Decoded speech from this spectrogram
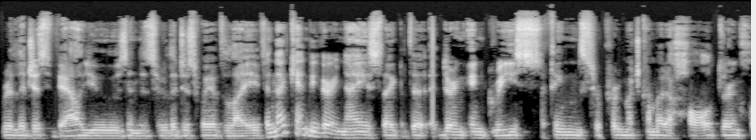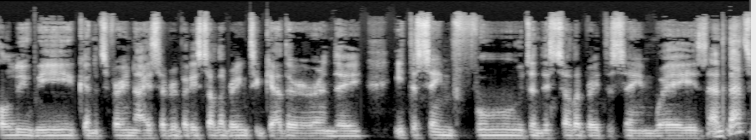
religious values and this religious way of life, and that can be very nice. Like the, during in Greece, things are pretty much come at a halt during Holy Week, and it's very nice. Everybody's celebrating together, and they eat the same foods, and they celebrate the same ways, and that's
